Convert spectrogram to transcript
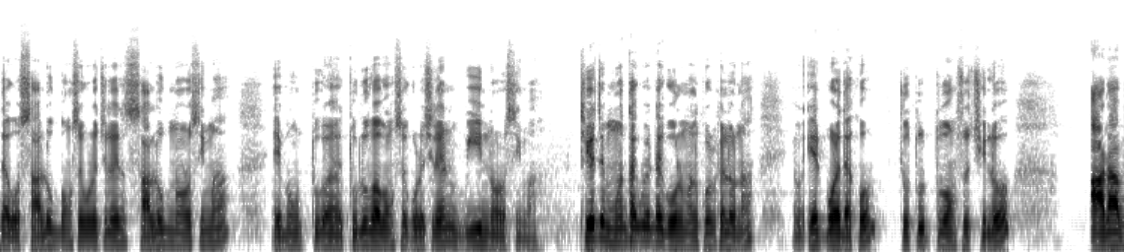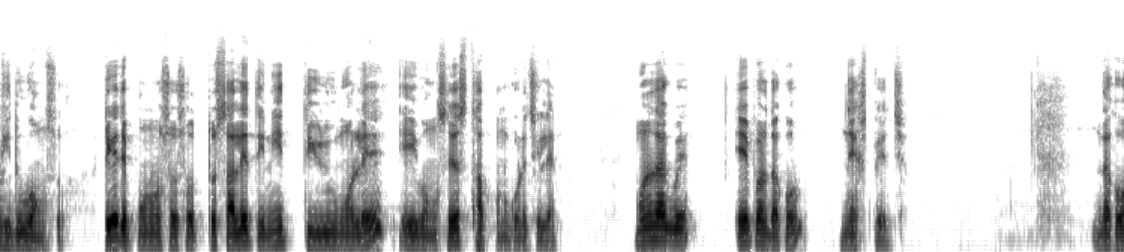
দেখো, শালুক বংশ করেছিলেন শালুক নরসিংহা এবং তুলুবা বংশ করেছিলেন বি নরসিংহা। ঠিক আছে, মনে থাকবে এটা গোলমাল করে ফেলো না। এবং এরপরে দেখো, চতুর্থ বংশ ছিল আরাভিদু বংশ। ঠিক আছে, পনেরোশো সত্তর সালে তিনি তিরুমলে এই বংশে স্থাপন করেছিলেন। মনে থাকবে? এরপর দেখো নেক্সট পেজ দেখো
